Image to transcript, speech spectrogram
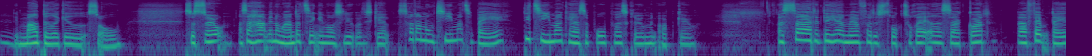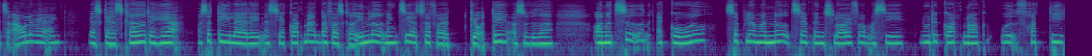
Mm. Det er meget bedre at give ud at sove. Så søvn, og så har vi nogle andre ting i vores liv, hvad vi skal. Så er der nogle timer tilbage. De timer kan jeg så bruge på at skrive min opgave. Og så er det det her med at få det struktureret og sagt, godt, der er fem dage til aflevering. Jeg skal have skrevet det her, og så deler jeg det ind og siger, godt mandag får jeg skrevet indledning, tirsdag får jeg gjort det, og så videre. Og når tiden er gået, så bliver man nødt til at binde sløjfe om at sige, nu er det godt nok ud fra de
